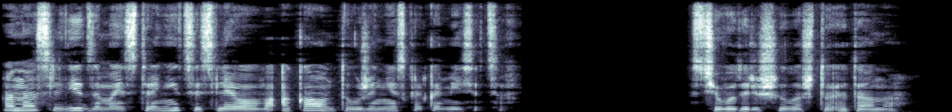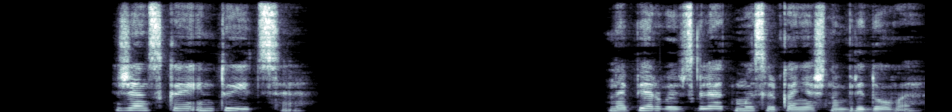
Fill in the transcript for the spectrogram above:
Она следит за моей страницей с левого аккаунта уже несколько месяцев. С чего ты решила, что это она? Женская интуиция. На первый взгляд мысль, конечно, бредовая.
